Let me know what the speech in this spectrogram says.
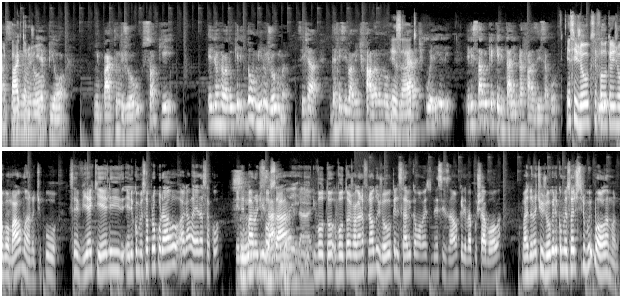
Impacto não- no jogo. Ele é pior. Impacto no jogo. Só que ele é um jogador que ele domina o jogo, mano. Seja defensivamente falando no Exato. cara. Tipo, ele, ele, ele sabe o que, é que ele tá ali pra fazer, sacou? Esse jogo que você falou que ele jogou mal, mano, tipo, você via que ele, ele começou a procurar a galera, sacou? Ele Sim, parou de exato, forçar e, e voltou, voltou a jogar no final do jogo, que ele sabe que é o momento de decisão, que ele vai puxar a bola. Mas durante o jogo ele começou a distribuir bola, mano.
